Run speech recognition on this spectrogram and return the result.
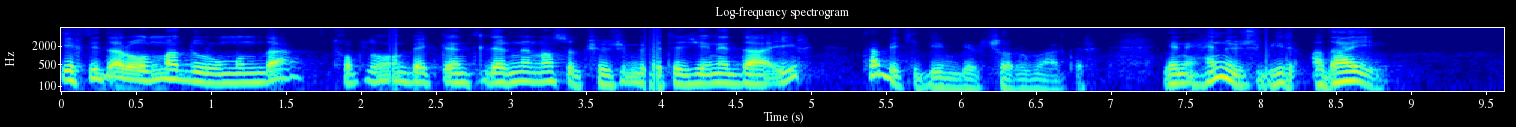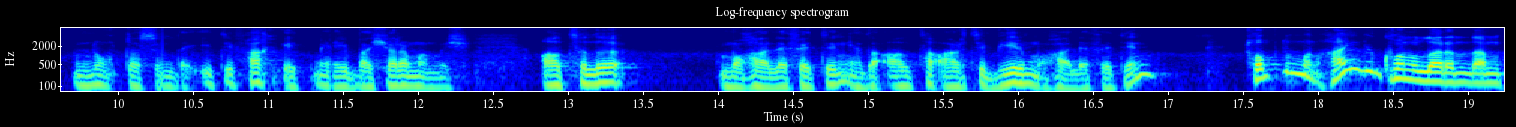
iktidar olma durumunda toplumun beklentilerine nasıl çözüm üreteceğine dair tabii ki bin bir soru vardır. Yani henüz bir aday noktasında ittifak etmeyi başaramamış altılı muhalefetin ya da altı artı bir muhalefetin toplumun hangi konularından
